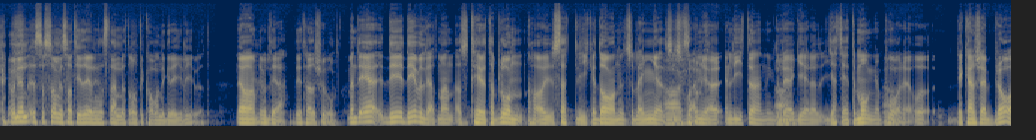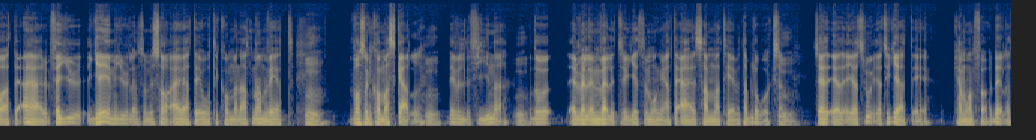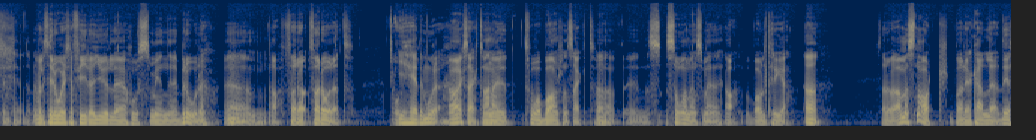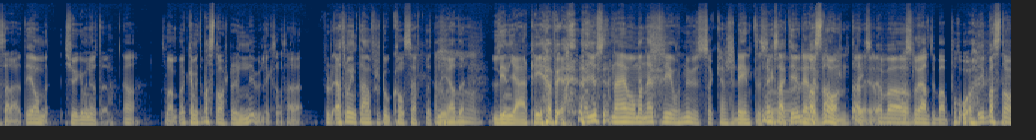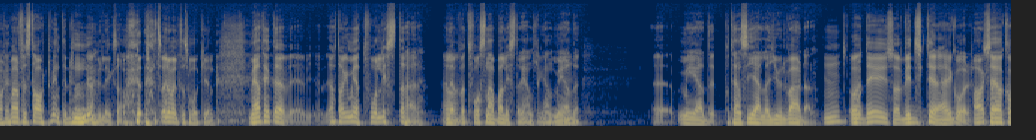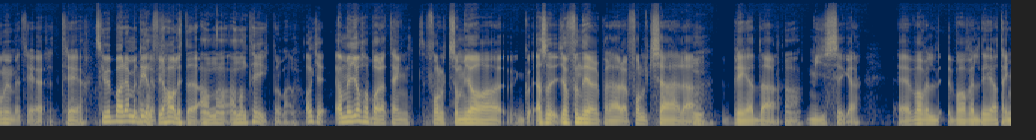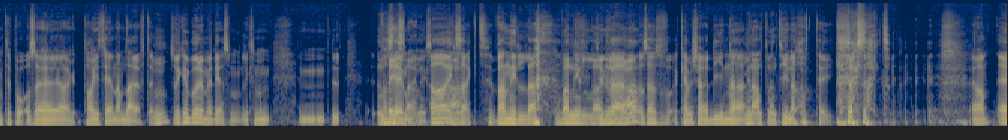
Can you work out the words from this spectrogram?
ja, men så, som vi sa tidigare, det är en ständigt återkommande grej i livet. Ja. Det är väl det, det är tradition. Men det är, det, det är väl det att man, alltså tv-tablån har ju sett likadan ut så länge, ja, så, så fort de gör en liten ändring då ja. reagerar jättemånga på ja. det. Och det kanske är bra att det är, för jul, grejen med julen som vi sa är ju att det är återkommande, att man vet Mm. Vad som komma skall. Mm. Det är väl det fina. Mm. Och då är det väl en väldigt trygghet för många att det är samma tv-tablå också. Mm. Så jag, jag, jag, tror, jag tycker att det kan vara en fördel att det är en Det tv-tablå. var lite roligt, jag firade jul eh, hos min eh, bror ehm, ja, förra, förra året. I Hedemora. Ja exakt, och han har ju två barn som sagt. Ja. S- Sonen som är, ja, var väl tre. Ja. Så det var, ja men snart börjar Kalle, det är, så här, det är om 20 minuter. Ja. Så men kan vi inte bara starta det nu liksom? Så här. Jag tror inte han förstod konceptet med Jaha. linjär tv. Nej, just, nej, om man är tre år nu så kanske det inte är så Exakt, det är bara relevant. starta det. liksom. Jag bara- Man står ju alltid bara på. Det är bara start, varför startar vi inte det nu liksom? så det var lite småkul. Men jag tänkte, jag har tagit med två listor här. Ja. Eller två snabba listor egentligen med, Mm. Eh, med potentiella julvärdar. Mm, och det är ju så, vi diskuterade det här igår, Ja, så jag har kommit med tre. tre. Ska vi börja med din? det- För jag har lite annan, annan take på de här. Okej, ja, men jag har bara tänkt folk som jag, alltså jag funderar på det här folkkära, Mm. breda, Ja. mysiga. Eh, var, väl, var väl det jag tänkte på och så har jag tagit tre namn därefter. Mm. Så vi kan börja med det som liksom En vad baseline liksom. Ja exakt, vanilla, Vanilla julvärde ja, och sen så kan vi köra dina, Mina alternativa. dina hot take. Exakt. Ja, eh,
